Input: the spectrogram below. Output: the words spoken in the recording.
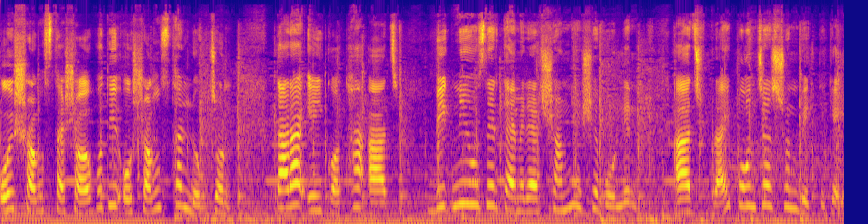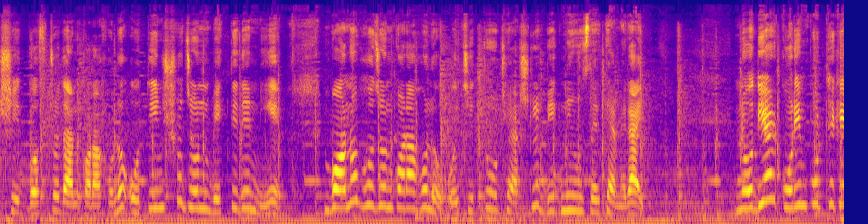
ওই সংস্থার সভাপতি ও সংস্থার লোকজন। তারা এই কথা আজ বিগ নিউজের ক্যামেরার সামনে এসে বললেন, আজ প্রায় পঞ্চাশ জন ব্যক্তিকে শীত বস্ত্র দান করা হলো ও তিনশো জন ব্যক্তিদের নিয়ে বনভোজন করা হলো। ওই চিত্র উঠে আসলো বিগ নিউজের ক্যামেরায়। নদিয়ার করিমপুর থেকে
